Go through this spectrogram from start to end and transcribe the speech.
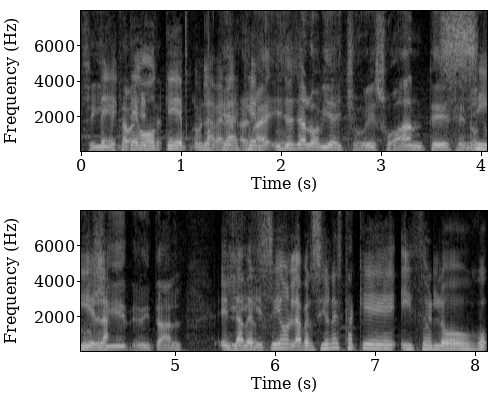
Sí, Te- tengo esta- que- la verdad es que, ella mm, ya lo había hecho eso antes en Sí, otro la- sitio y tal. En Y- la y versión, la versión esta que hizo en los,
